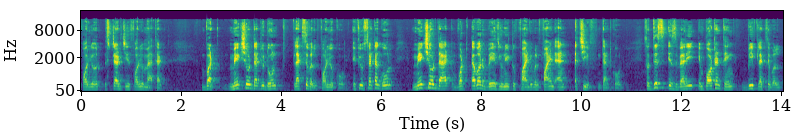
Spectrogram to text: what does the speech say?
for your strategy, for your method. But make sure that you don't flexible for your goal. If you set a goal, make sure that whatever ways you need to find, you will find and achieve that goal. So this is very important thing. Be flexible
